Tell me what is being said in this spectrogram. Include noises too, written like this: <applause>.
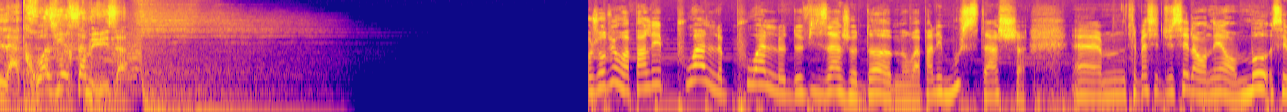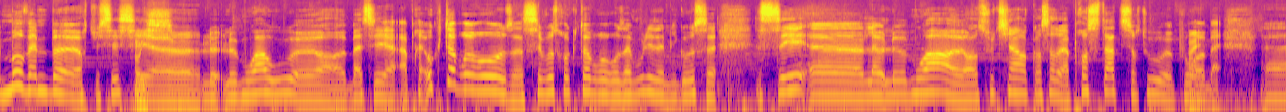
La croisière s'amuse. Aujourd'hui, on va parler poils, poils de visage d'homme. On va parler moustache. Euh, je sais pas si tu sais, là, on est en mo c'est Movember. Tu sais, c'est Oui. euh, le, le mois où, euh, bah, c'est après Octobre Rose. C'est votre Octobre Rose à vous, les amigos. C'est euh, le, le mois en soutien au cancer de la prostate, surtout pour Ouais. bah,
